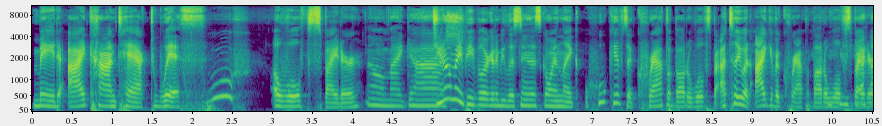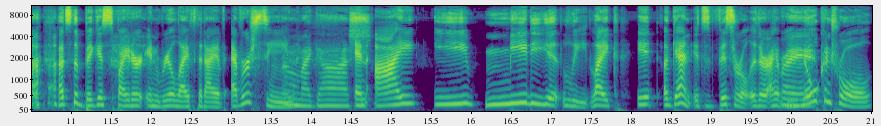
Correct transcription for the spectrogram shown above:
made eye contact with a wolf spider. Oh my gosh. Do you know how many people are going to be listening to this going like, who gives a crap about a wolf spider? I'll tell you what, I give a crap about a wolf spider. That's the biggest spider in real life that I have ever seen. Oh my gosh. and I immediately, like it, again, it's visceral. There, I have Right. no control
